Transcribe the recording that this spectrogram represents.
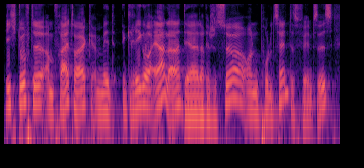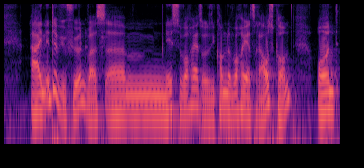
Ich durfte am Freitag mit Gregor Erler, der der Regisseur und Produzent des Films ist, ein Interview führen, was ähm, nächste Woche jetzt, also die kommende Woche jetzt rauskommt. Und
